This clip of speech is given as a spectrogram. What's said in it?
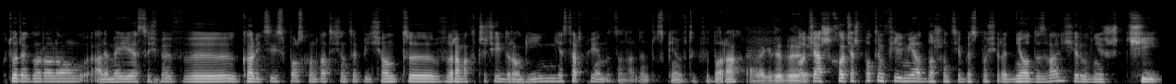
którego rolą, ale my jesteśmy w koalicji z Polską 2050 w ramach trzeciej drogi. Nie startujemy z Donaldem Tuskiem w tych wyborach. Ale gdyby... Chociaż, chociaż po tym filmie odnosząc je bezpośrednio, odezwali się również ci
